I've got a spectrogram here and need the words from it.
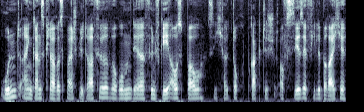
Und ein ganz klares Beispiel dafür, warum der 5G-Ausbau sich halt doch praktisch auf sehr, sehr viele Bereiche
